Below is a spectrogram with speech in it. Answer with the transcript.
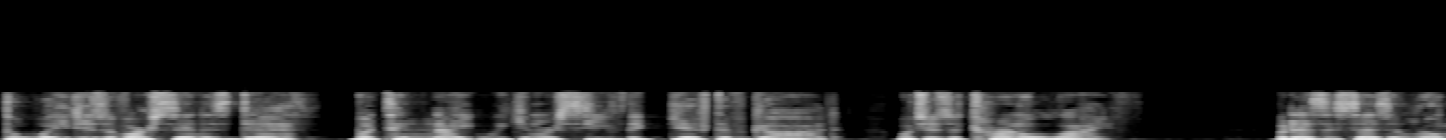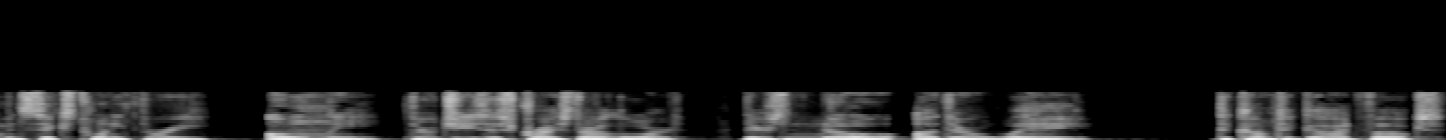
The wages of our sin is death, but tonight we can receive the gift of God, which is eternal life. But as it says in Romans 6:23, only through Jesus Christ our Lord. There's no other way to come to God, folks.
